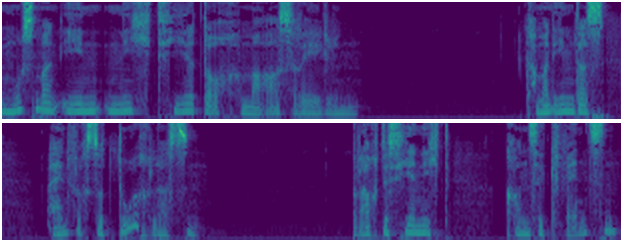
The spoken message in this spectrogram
muss man ihn nicht hier doch maßregeln? Kann man ihm das einfach so durchlassen? Braucht es hier nicht Konsequenzen?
